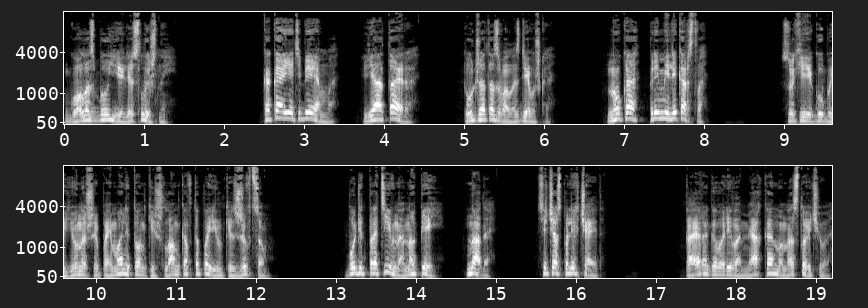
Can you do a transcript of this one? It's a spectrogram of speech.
Голос был еле слышный. «Какая я тебе Эмма? Я Тайра!» Тут же отозвалась девушка. «Ну-ка, прими лекарство!» Сухие губы юноши поймали тонкий шланг автопоилки с живцом. «Будет противно, но пей. Надо. Сейчас полегчает». Тайра говорила мягко, но настойчиво.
